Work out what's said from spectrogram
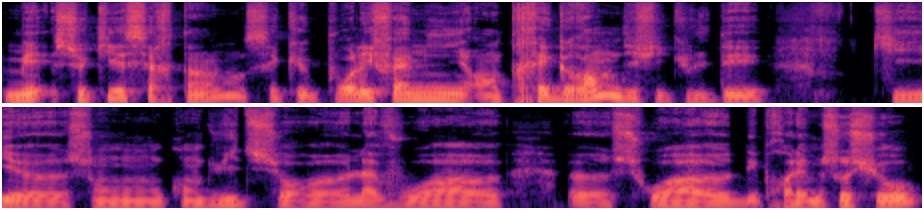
Mais ce qui est certain, c'est que pour les familles en très grande difficulté qui sont conduites sur la voie soit des problèmes sociaux,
